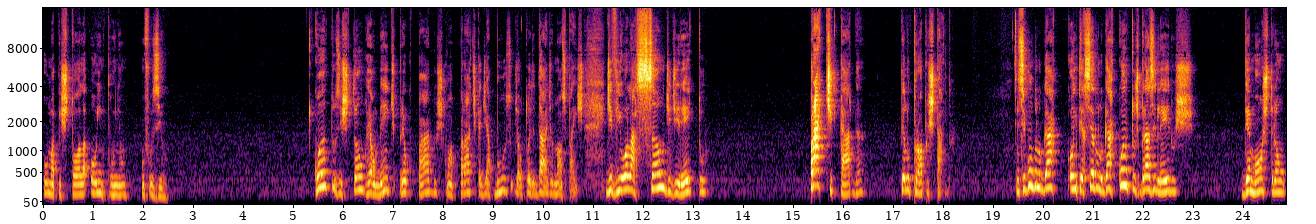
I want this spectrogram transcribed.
uma pistola ou empunham um fuzil. Quantos estão realmente preocupados com a prática de abuso de autoridade no nosso país, de violação de direito praticada pelo próprio Estado? Em segundo lugar, ou em terceiro lugar, quantos brasileiros demonstram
